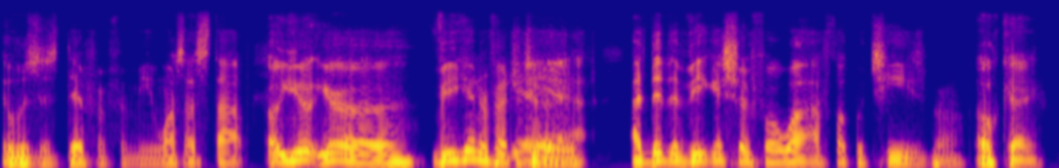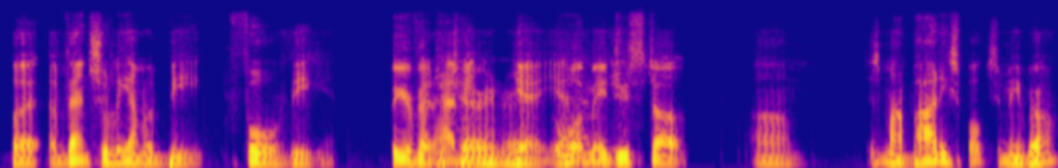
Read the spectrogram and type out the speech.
it was just different for me. Once I stopped oh, you're you're a vegan or yeah, vegetarian? yeah. I did the vegan shit for a while. I fuck with cheese, bro. Okay, but eventually I'm gonna be full vegan. but you're But vegetarian, right? yeah, yeah, What made you stop? Um, just my body spoke to me, bro.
